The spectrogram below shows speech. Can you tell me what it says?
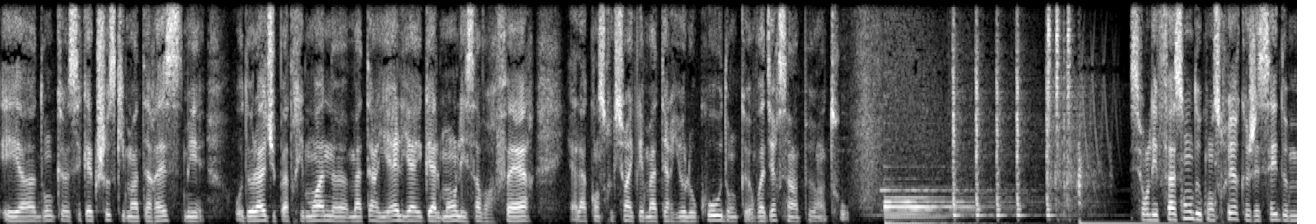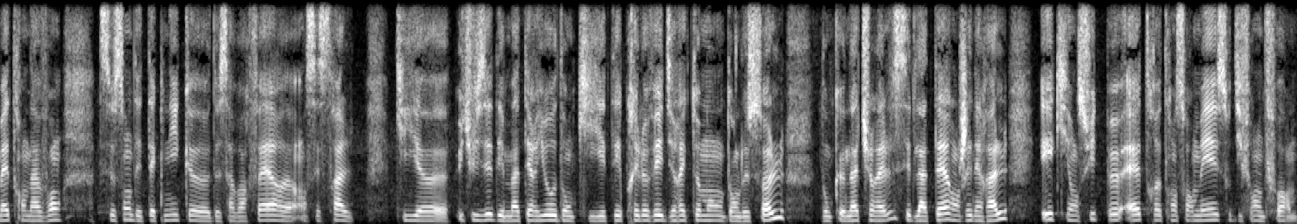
et euh, donc c'est quelque chose qui m'intéresse. Mais au-delà du patrimoine matériel, il y a également les savoir-faire, il y a la construction avec les matériaux locaux. Donc on va dire c'est un peu un tout sur les façons de construire que j'essaye de mettre en avant, ce sont des techniques euh, de savoir-faire euh, ancestrales qui euh, utilisaient des matériaux donc qui étaient prélevés directement dans le sol, donc euh, naturel, c'est de la terre en général, et qui ensuite peut être transformé sous différentes formes.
